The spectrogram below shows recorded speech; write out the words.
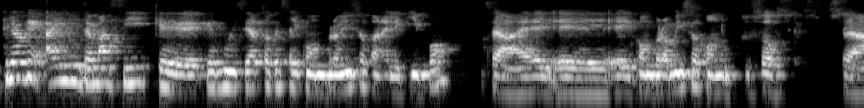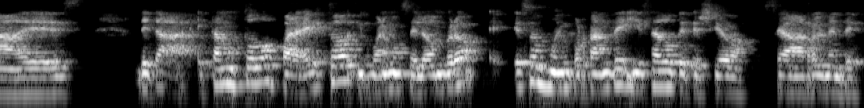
creo que hay un tema así que, que, es muy cierto, que es el compromiso con el equipo, o sea, el, el, compromiso con tus socios, o sea, es de tal, estamos todos para esto y ponemos el hombro, eso es muy importante y es algo que te lleva, o sea, realmente,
